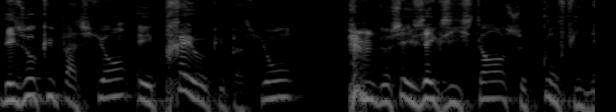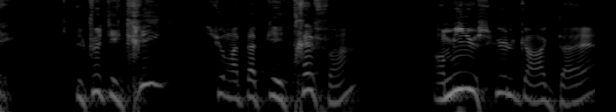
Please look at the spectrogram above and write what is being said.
des occupations et préoccupations de ses existences confinées. Il fut écrit sur un papier très fin, en minuscules caractères,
